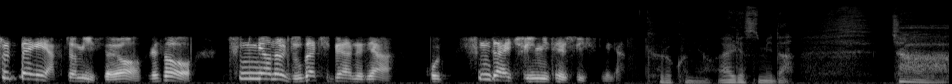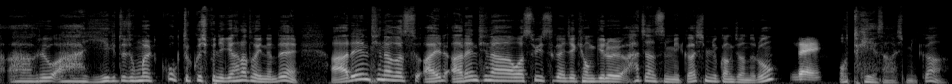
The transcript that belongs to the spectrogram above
풀백의 약점이 있어요. 그래서 측면을 누가 지배하느냐, 곧 승자의 주인이 될 수 있습니다. 그렇군요. 알겠습니다. 자, 아, 그리고, 아, 이 얘기도 정말 꼭 듣고 싶은 얘기 하나 더 있는데, 아르헨티나가, 스, 아르헨티나와 스위스가 이제 경기를 하지 않습니까? 16강전으로? 네. 어떻게 예상하십니까?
